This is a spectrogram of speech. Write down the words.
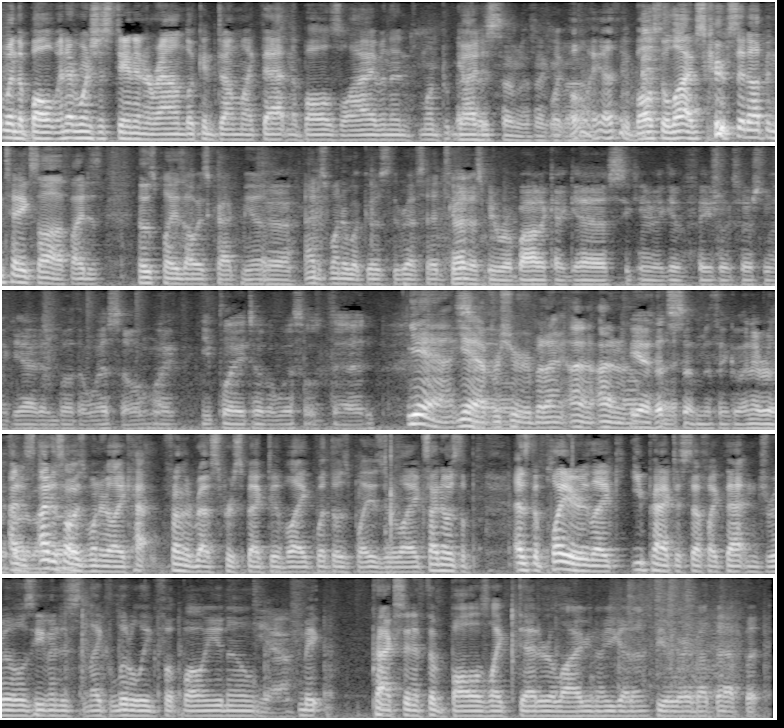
when the ball when everyone's just standing around looking dumb like that and the ball's live and then one guy just something to think like about. oh hey I think the ball's still live scoops it up and takes off. I just those plays always crack me up. Yeah. I just wonder what goes through the ref's head too. Gotta just be robotic, I guess. You can't really give a facial expression like, yeah, I didn't blow the whistle. Like, you play till the whistle's dead. Yeah, yeah, for sure. But I, I, I don't know. yeah, that's but something to think about. I never really thought I just, about I just that. always wonder, like, how, from the ref's perspective, like what those plays are like. Cause I know as the, as the player, like you practice stuff like that in drills, even just like little league football. You know, Yeah. make practicing if the ball is like dead or alive. You know, you gotta be aware about that. But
